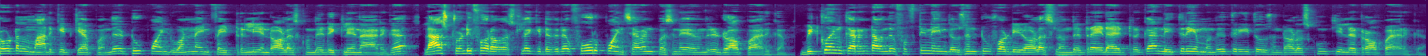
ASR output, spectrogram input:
டோட்டல் மார்க்கெட் கேப் வந்து two point one nine five trillion டாலர்ஸ்க்கு வந்து டிக்ளைன் ஆயிருக்கு. லாஸ்ட் டுவெண்ட்டி ஃபோர் ஹவர்ஸில் கிட்டத்தட்ட ஃபோர் பாயிண்ட் செவன் பர்சன்டேஜ் வந்து ட்ராப் ஆயிருக்கு. பிட்காயின் கரண்ட்டாக வந்து fifty nine thousand two forty டாலர்ஸில் வந்து ட்ரேட் ஆகிட்டு இருக்கு அண்ட் இத்திரியம் வந்து த்ரீ தௌசண்ட் டாலர்ஸ்க்கும் கீழே ட்ராப் ஆயிருக்கு.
